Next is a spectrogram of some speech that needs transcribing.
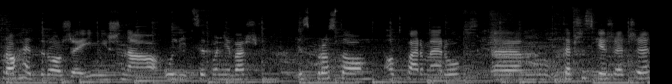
trochę drożej niż na ulicy, ponieważ jest prosto od farmerów te wszystkie rzeczy,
